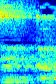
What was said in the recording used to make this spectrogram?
acerca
